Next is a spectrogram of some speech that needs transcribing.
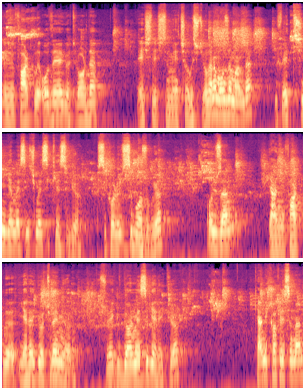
e, farklı odaya götür orada eşleştirmeye çalış diyorlar ama o zaman da müfettişin yemesi içmesi kesiliyor. Psikolojisi bozuluyor. O yüzden yani farklı yere götüremiyorum. Sürekli görmesi gerekiyor. Kendi kafesinden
